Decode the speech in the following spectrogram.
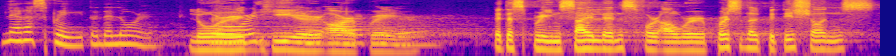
Let us pray to the Lord. Lord, hear our prayer. Let us pray in silence for our personal petitions.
